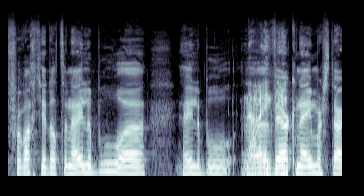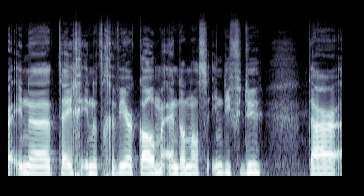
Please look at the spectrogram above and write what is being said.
Verwacht je dat een heleboel, uh, heleboel nou, uh, ik, werknemers daar in, uh, tegen in het geweer komen en dan als individu daar,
